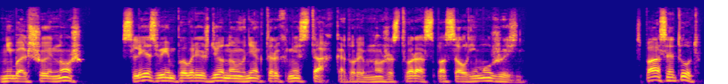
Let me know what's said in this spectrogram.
небольшой нож с лезвием, поврежденным в некоторых местах, который множество раз спасал ему жизнь. Спас и тут.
